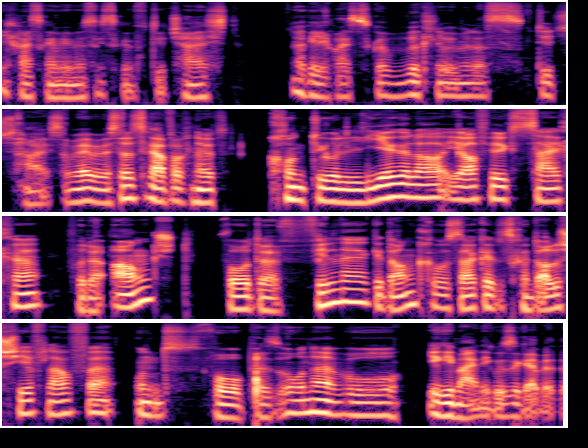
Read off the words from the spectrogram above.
Ich weiß gar nicht, wie man es auf Deutsch heißt. Okay, ich weiß sogar wirklich wie man das auf Deutsch heißt. Aber eben, man soll sich einfach nicht kontrollieren lassen, in Anführungszeichen, von der Angst, von den vielen Gedanken, die sagen, es könnte alles schief laufen und von Personen, die ihre Meinung rausgeben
